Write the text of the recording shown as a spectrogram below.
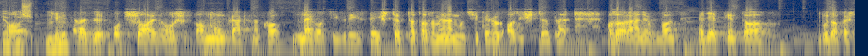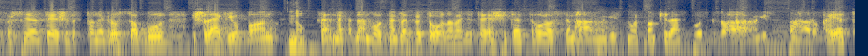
jogos. a mhm. kivitelező, ott sajnos a munkáknak a negatív része is több, tehát az, ami nem úgy sikerül, az is több lett. Az arányokban egyébként a Budapest persze teljesített a legrosszabbul, és legjobban, no. neked nem volt meglepő, Tolna megye teljesített, ahol azt hiszem 3,89 volt ez a 3,23 helyett,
